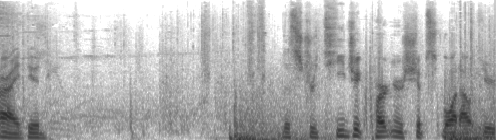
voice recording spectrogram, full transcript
Alright, dude. The strategic partnership squad out here.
